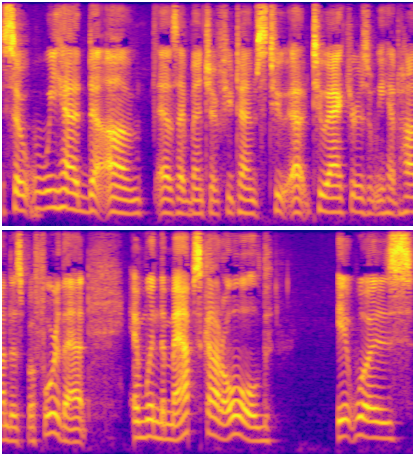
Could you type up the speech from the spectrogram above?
So we had, um, as I've mentioned a few times, two uh, two Acuras, and we had Hondas before that. And when the maps got old, it was,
